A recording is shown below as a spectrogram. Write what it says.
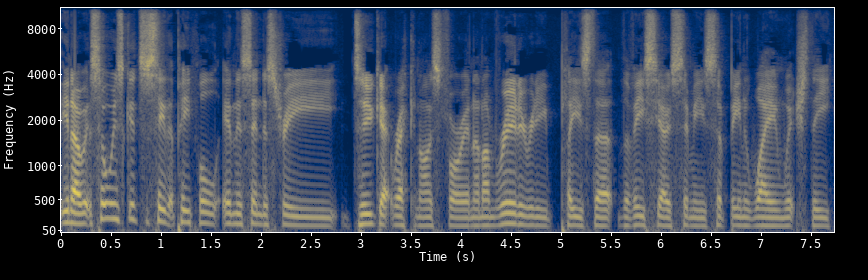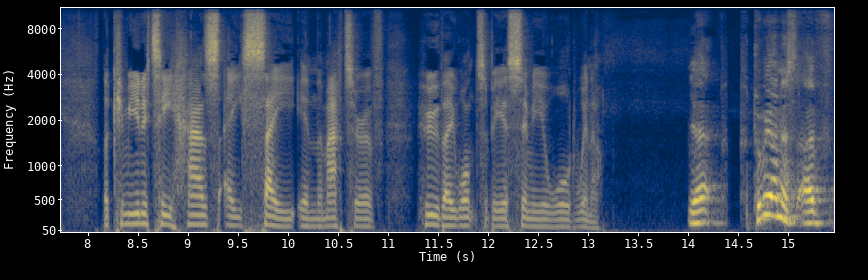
you know, it's always good to see that people in this industry do get recognised for it, and I'm really, really pleased that the VCO Simmies have been a way in which the the community has a say in the matter of who they want to be a Simi Award winner. Yeah, to be honest, I've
